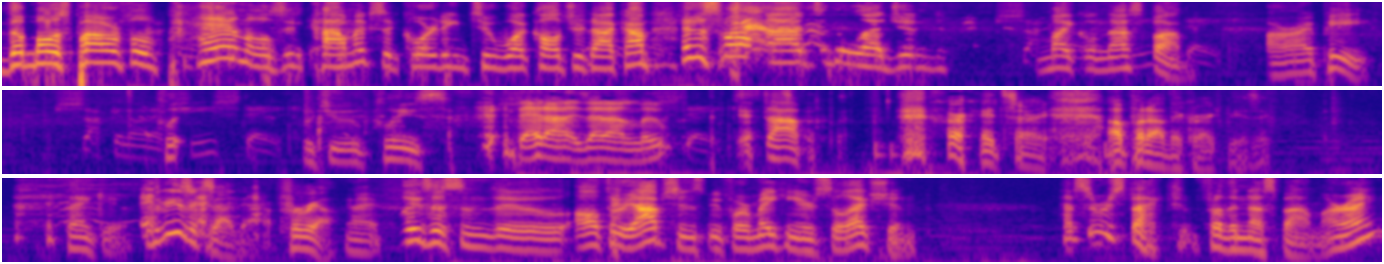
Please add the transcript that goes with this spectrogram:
the most powerful panels in comics, according to WhatCulture.com, and a small nod to the legend Michael Nussbaum, R.I.P. Pl- Would you please that uh, is that on loop? stop? All right, sorry. I'll put on the correct music. Thank you. The music's on now, for real. All right. Please listen to all three options before making your selection. Have some respect for the Nussbaum, all right?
